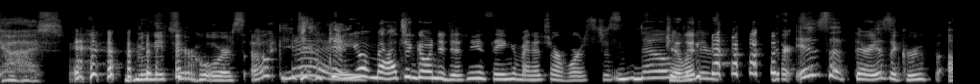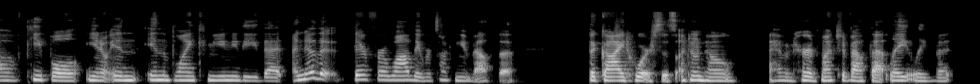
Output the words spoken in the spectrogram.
gosh. miniature horse. Okay. Can you imagine going to Disney and seeing a miniature horse just no? There, there is a there is a group of people, you know, in in the blind community that I know that there for a while they were talking about the the guide horses. I don't know. I haven't heard much about that lately, but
